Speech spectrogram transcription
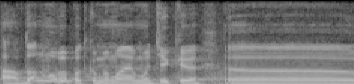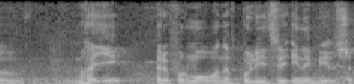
А в даному випадку ми маємо тільки е, ГАІ. Реформоване в поліцію і не більше.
